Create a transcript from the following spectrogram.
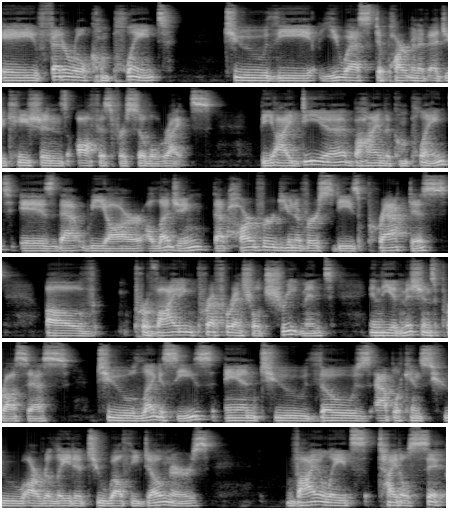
a federal complaint to the U.S. Department of Education's Office for Civil Rights. The idea behind the complaint is that we are alleging that Harvard University's practice of providing preferential treatment in the admissions process to legacies and to those applicants who are related to wealthy donors violates Title VI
